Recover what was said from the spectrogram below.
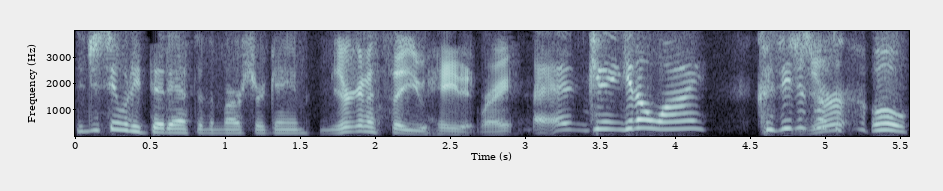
did you see what he did after the Mercer game? You're gonna say you hate it, right? Uh, you you know why? Because he just wants to, oh,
